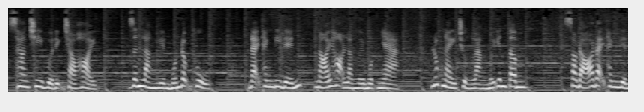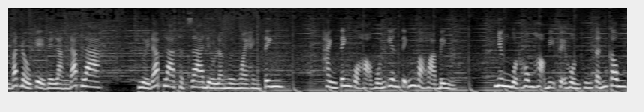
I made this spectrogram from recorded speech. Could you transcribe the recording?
Sang Chi vừa định chào hỏi, dân làng liền muốn động thủ. Đại Thanh đi đến, nói họ là người một nhà. Lúc này trưởng làng mới yên tâm. Sau đó Đại Thanh liền bắt đầu kể về làng Đáp La. Người Đáp La thật ra đều là người ngoài hành tinh. Hành tinh của họ vốn yên tĩnh và hòa bình. Nhưng một hôm họ bị phệ hồn thú tấn công.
